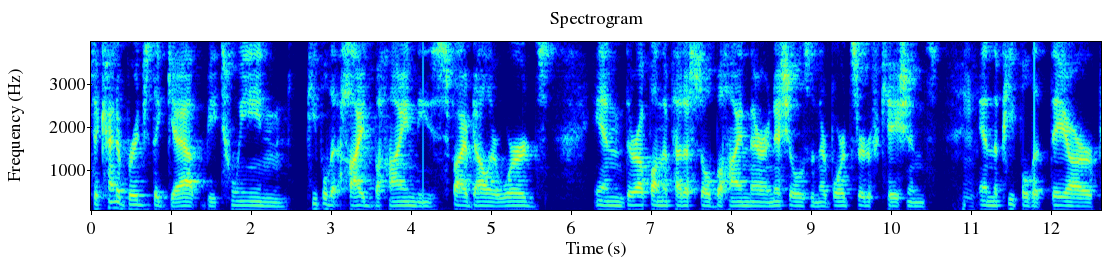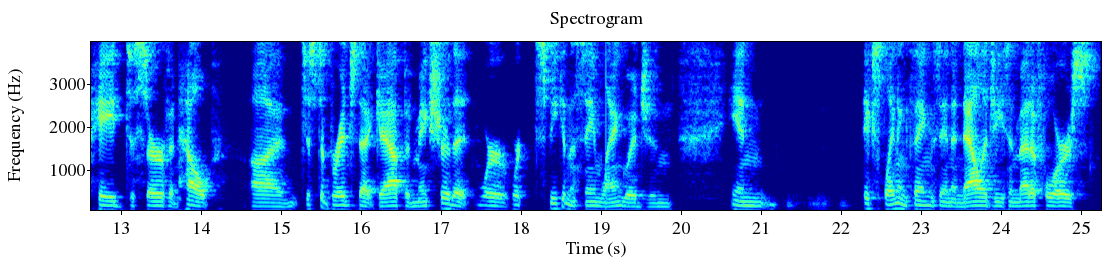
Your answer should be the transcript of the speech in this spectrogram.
to kind of bridge the gap between people that hide behind these $5 words and they're up on the pedestal behind their initials and their board certifications hmm. and the people that they are paid to serve and help uh, just to bridge that gap and make sure that we're we're speaking the same language and in explaining things in analogies and metaphors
